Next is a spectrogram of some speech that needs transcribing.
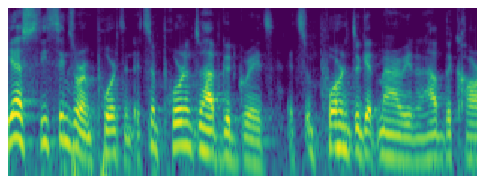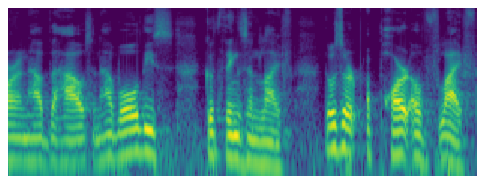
Yes, these things are important. It's important to have good grades. It's important to get married and have the car and have the house and have all these good things in life. Those are a part of life.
